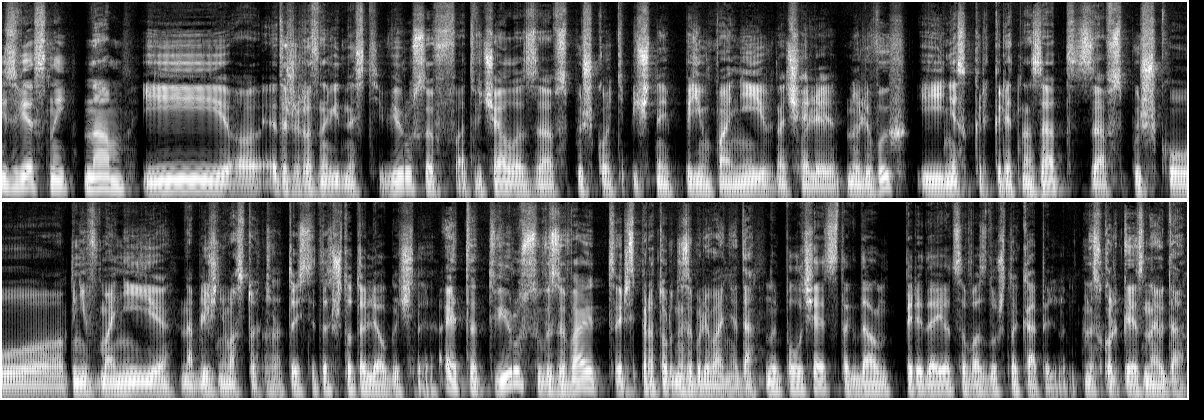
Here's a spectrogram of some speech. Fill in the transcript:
известный нам. И э, эта же разновидность вирусов отвечала за вспышку атипичной пневмонии в начале нулевых и несколько лет назад за вспышку пневмонии на Ближнем Востоке. А, то есть это что-то легочное. Этот вирус вызывает респираторное заболевание, да. Ну и получается, тогда он передается воздушно-капельным. Насколько я знаю, да.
